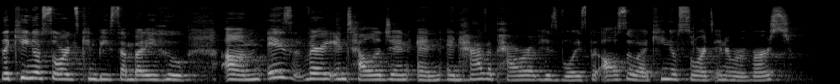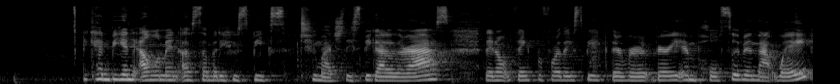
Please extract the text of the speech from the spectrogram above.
The King of Swords can be somebody who um, is very intelligent and, and has a power of his voice, but also a King of Swords in a reverse it can be an element of somebody who speaks too much. They speak out of their ass. They don't think before they speak. They're very, very impulsive in that way.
